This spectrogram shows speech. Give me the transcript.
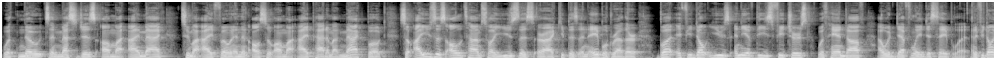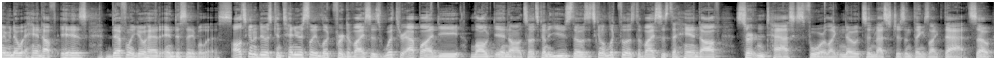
with notes and messages on my iMac to my iPhone and then also on my iPad and my MacBook. So I use this all the time. So I use this or I keep this enabled rather. But if you don't use any of these features with handoff, I would definitely disable it. And if you don't even know what handoff is, definitely go ahead and disable this. All it's going to do is continuously look for devices with your Apple ID logged in on. So it's going to use those, it's going to look for those devices to hand off certain tasks for like notes and messages and things like that. So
